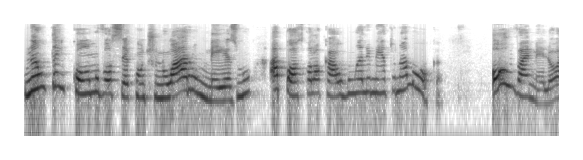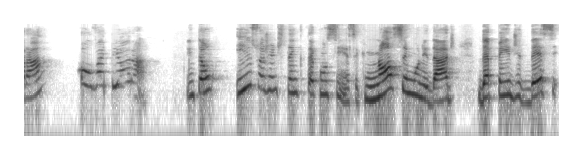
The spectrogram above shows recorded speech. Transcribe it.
Não tem como você continuar o mesmo após colocar algum alimento na boca. Ou vai melhorar ou vai piorar. Então, isso a gente tem que ter consciência, que nossa imunidade depende desse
